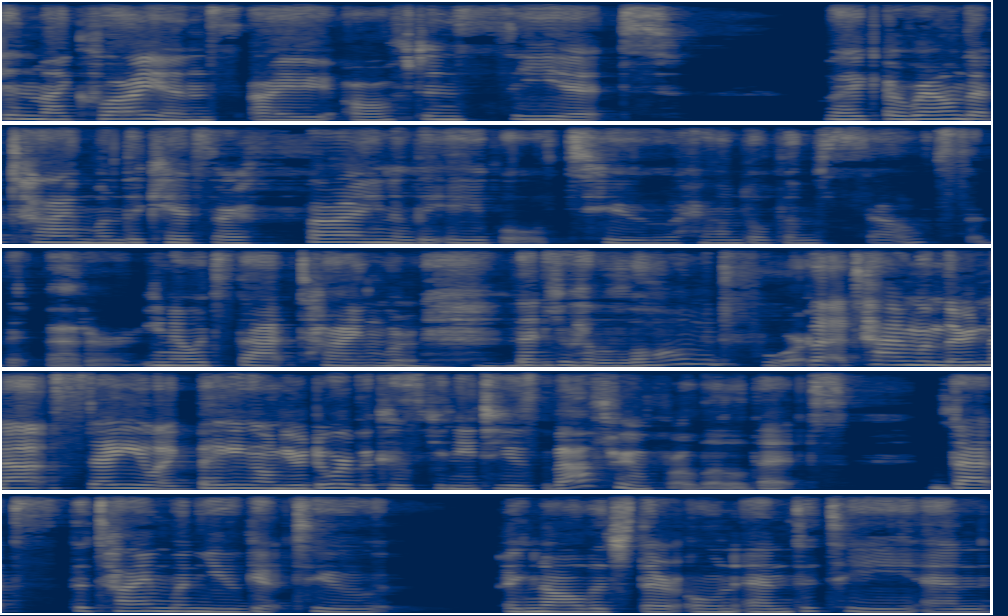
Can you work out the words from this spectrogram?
In my clients, I often see it like around that time when the kids are finally able to handle themselves a bit better. You know, it's that time mm-hmm. that you have longed for. That time when they're not staying like banging on your door because you need to use the bathroom for a little bit. That's the time when you get to acknowledge their own entity and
